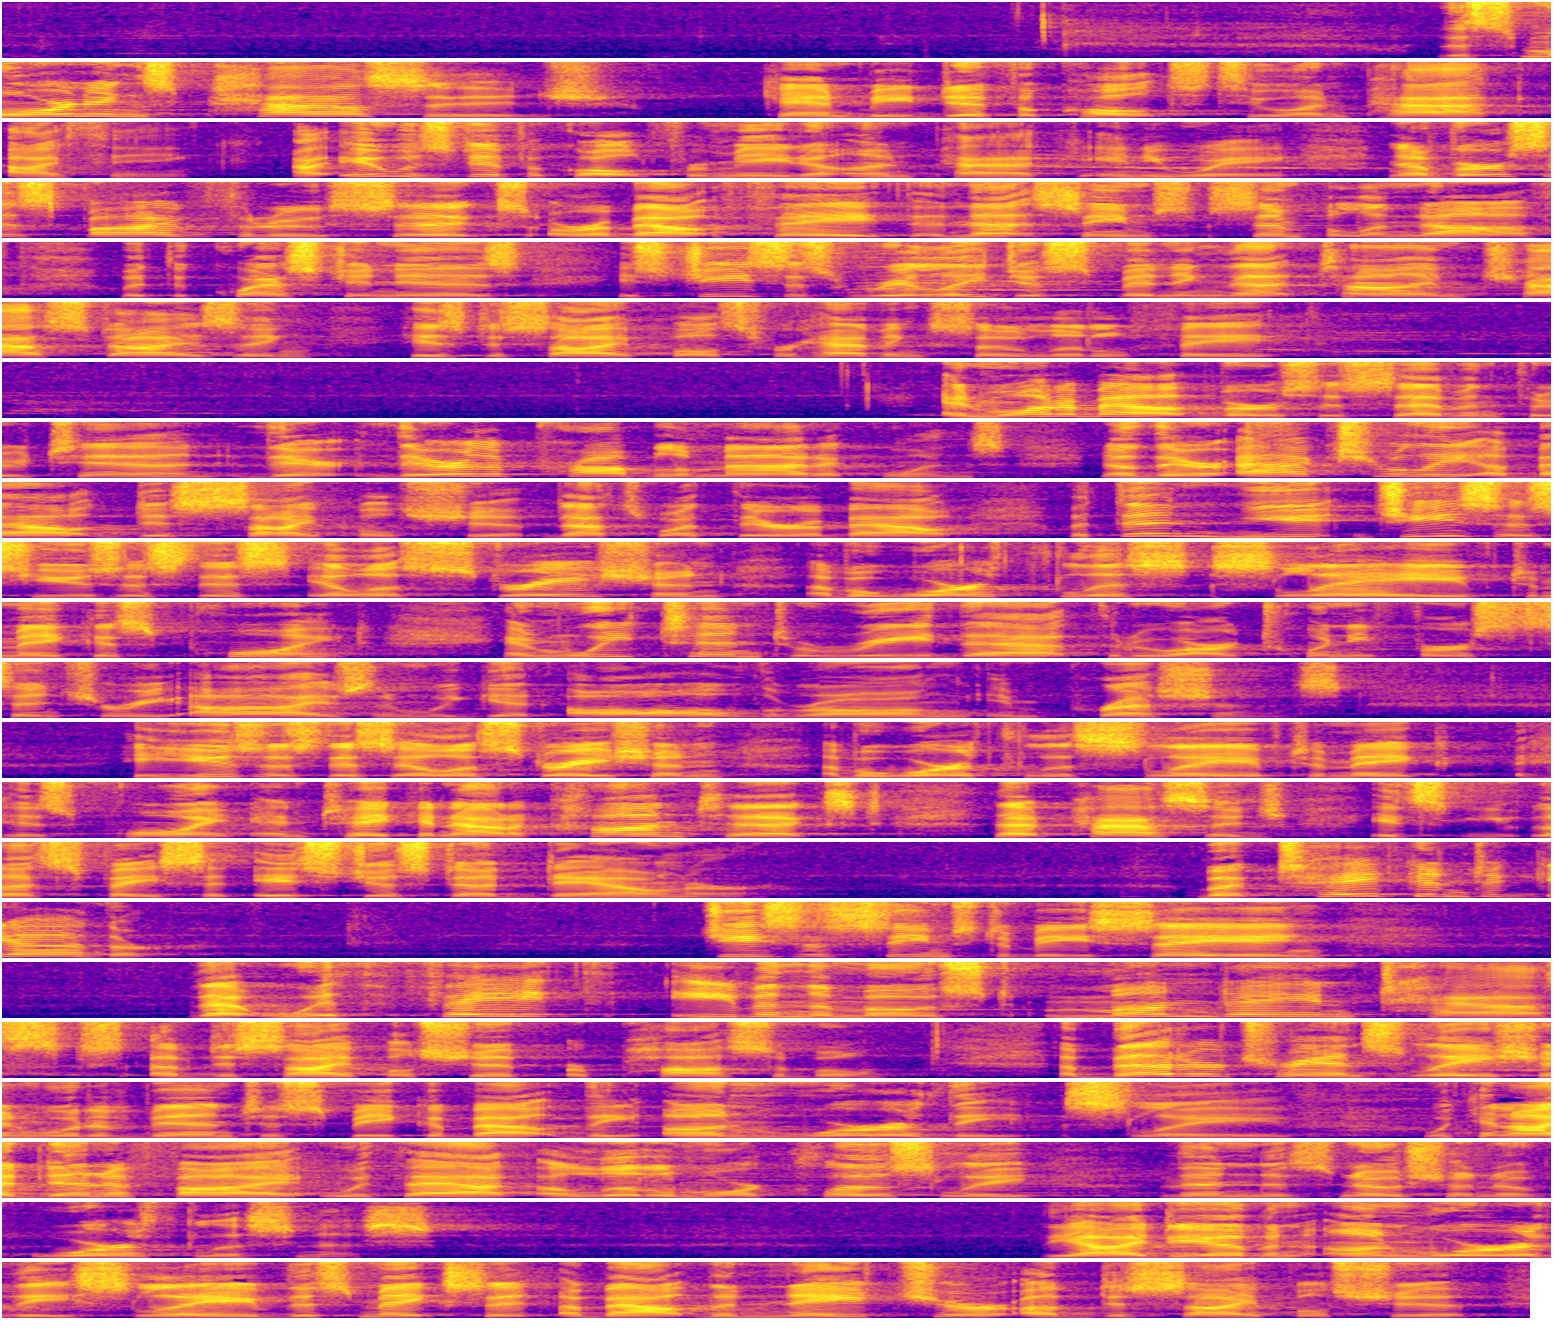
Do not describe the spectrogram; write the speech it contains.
This morning's passage can be difficult to unpack, I think. Uh, it was difficult for me to unpack anyway. Now, verses 5 through 6 are about faith, and that seems simple enough, but the question is is Jesus really just spending that time chastising his disciples for having so little faith? And what about verses 7 through 10? They're, they're the problematic ones. Now, they're actually about discipleship. That's what they're about. But then you, Jesus uses this illustration of a worthless slave to make his point. And we tend to read that through our 21st century eyes, and we get all the wrong impressions. He uses this illustration of a worthless slave to make his point, and taken out of context, that passage, it's, let's face it, it's just a downer. But taken together, Jesus seems to be saying that with faith, even the most mundane tasks of discipleship are possible. A better translation would have been to speak about the unworthy slave. We can identify with that a little more closely than this notion of worthlessness. The idea of an unworthy slave, this makes it about the nature of discipleship.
